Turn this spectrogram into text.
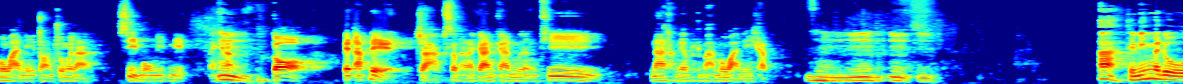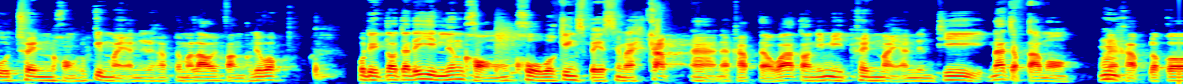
เมื่อวานนี้ตอนช่วงเวลา4โมงนิดๆนะครับอืมก็เป็นอัปเดตจากสถานการณ์การเมืองที่หน้าทำเนียบรัฐบาลเมื่อวานนี้ครับ อืมอืมอืมอะทีนี้มาดูเทรนด์ของธุรกิจใหม่อันนี้นะครับ จะมาเล่าให้ฟังเขาเรียกว่า ปกติเราจะได้ยินเรื่องของ co-working space ใช่ไหมครับอ่านะครับ แต่ว่าตอนนี้มีเทรนด์ใหม่อันหนึ่งที่น่าจับตามองอืมนะครับ แล้วก็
